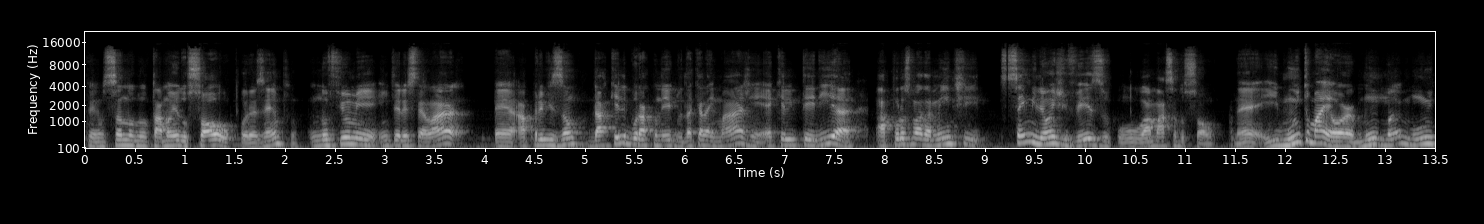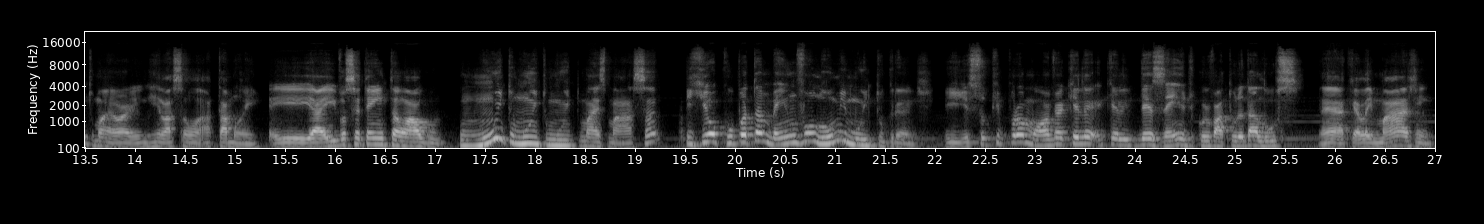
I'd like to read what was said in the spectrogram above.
Pensando no tamanho do Sol, por exemplo, no filme Interestelar, é, a previsão daquele buraco negro, daquela imagem, é que ele teria aproximadamente 100 milhões de vezes o, a massa do Sol, né? E muito maior, mu muito maior em relação a tamanho. E aí você tem então algo com muito, muito, muito mais massa e que ocupa também um volume muito grande. E isso que promove aquele, aquele desenho de curvatura da luz, né? Aquela imagem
